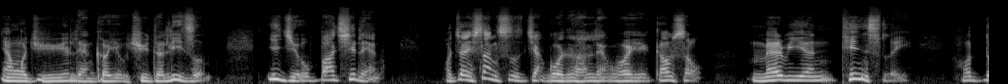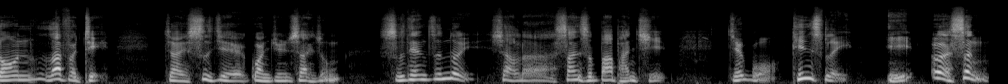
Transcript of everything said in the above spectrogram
让我举两个有趣的例子：一九八七年，我在上次讲过的两位高手。Marion Tinsley 和 Don Lafferty 在世界冠军赛中十天之内下了三十八盘棋，结果 Tinsley 以二胜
